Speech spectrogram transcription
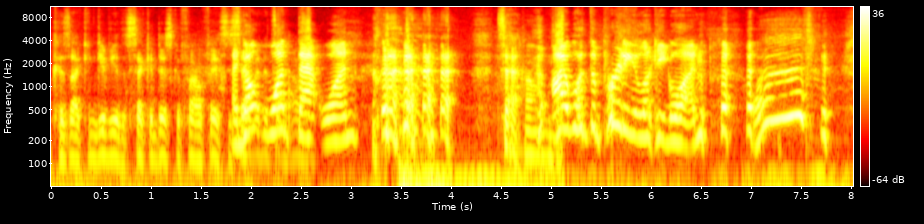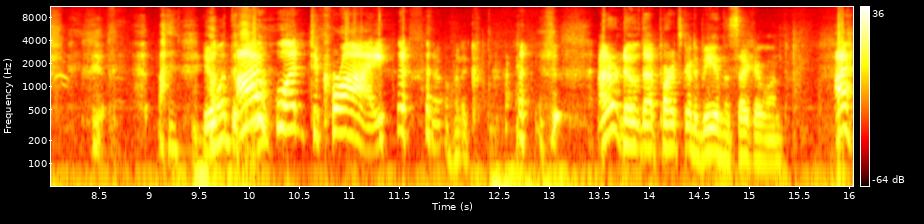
because I can give you the second disc of Final Fantasy. I VII. don't It's want that one. It's at home. I want the pretty looking one. what? you want the. I want to cry. I don't want to cry. I don't know if that part's going to be in the second one. I,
